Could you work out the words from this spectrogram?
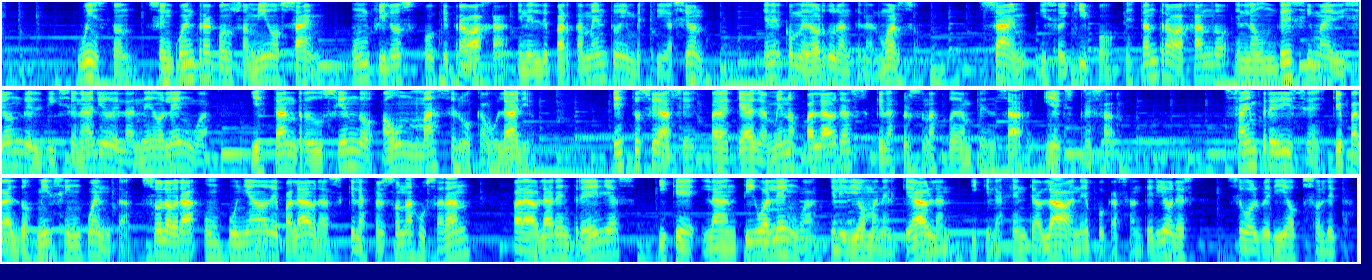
Winston se encuentra con su amigo Syme, un filósofo que trabaja en el departamento de investigación, en el comedor durante el almuerzo. Syme y su equipo están trabajando en la undécima edición del diccionario de la neolengua y están reduciendo aún más el vocabulario. Esto se hace para que haya menos palabras que las personas puedan pensar y expresar. Sain predice que para el 2050 solo habrá un puñado de palabras que las personas usarán para hablar entre ellas y que la antigua lengua, el idioma en el que hablan y que la gente hablaba en épocas anteriores, se volvería obsoleta.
